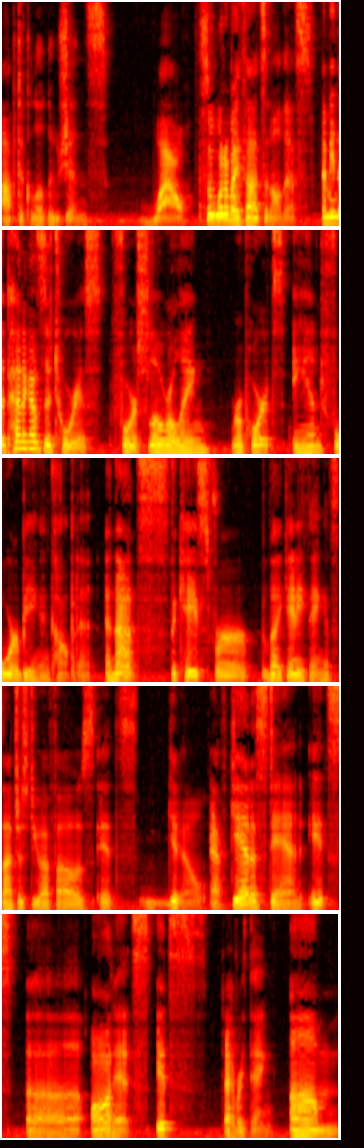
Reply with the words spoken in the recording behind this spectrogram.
optical illusions. Wow. So, what are my thoughts on all this? I mean, the Pentagon's notorious for slow rolling reports and for being incompetent. And that's the case for like anything. It's not just UFOs, it's, you know, Afghanistan, it's uh, audits, it's everything. Um,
